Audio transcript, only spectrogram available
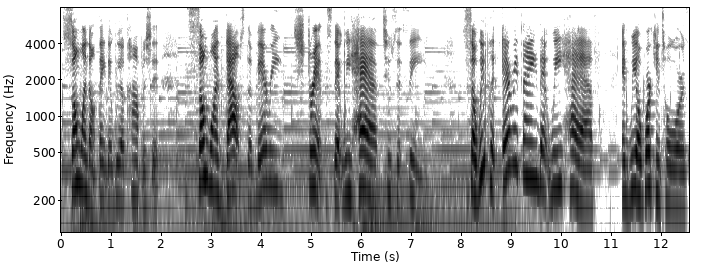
Someone don't think that we accomplish it. Someone doubts the very strengths that we have to succeed. So we put everything that we have and we are working towards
